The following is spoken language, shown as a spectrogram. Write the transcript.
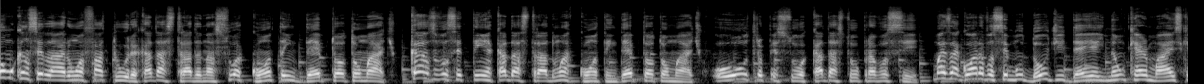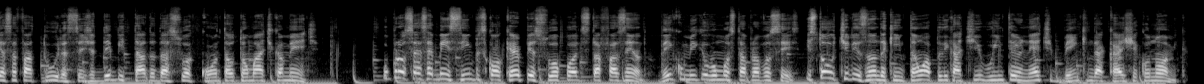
Como cancelar uma fatura cadastrada na sua conta em débito automático? Caso você tenha cadastrado uma conta em débito automático ou outra pessoa cadastrou para você, mas agora você mudou de ideia e não quer mais que essa fatura seja debitada da sua conta automaticamente. O processo é bem simples, qualquer pessoa pode estar fazendo. Vem comigo que eu vou mostrar para vocês. Estou utilizando aqui então o aplicativo Internet Banking da Caixa Econômica.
